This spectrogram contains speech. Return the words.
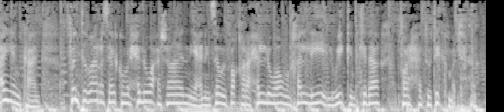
أيا كان. في انتظار رسائلكم الحلوة عشان يعني نسوي فقرة حلوة ونخلي الويكند كذا فرحة تكمل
